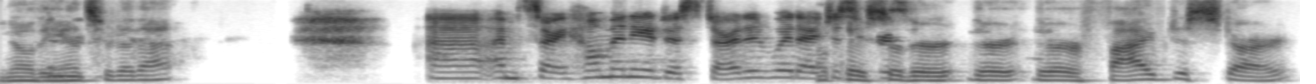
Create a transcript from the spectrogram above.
know the answer to that? Uh, I'm sorry. How many are just started with? I okay, just so there there there are five to start.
